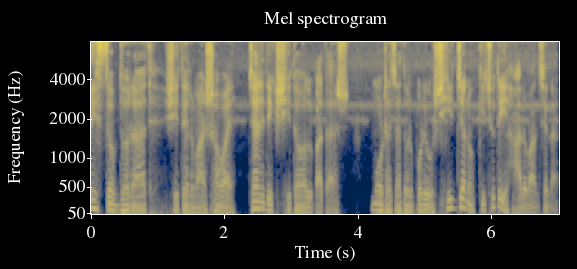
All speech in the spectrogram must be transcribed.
নিস্তব্ধ রাত, শীতের মাস হওয়ায় চারিদিক শীতল বাতাস। মোটা চাদর পরেও শীত যেন কিছুতেই হার মানছে না।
